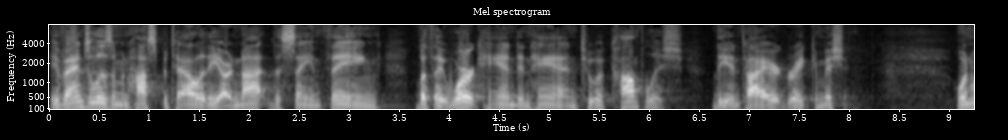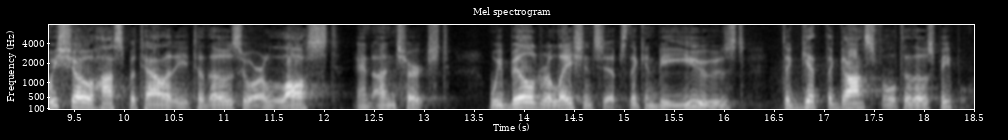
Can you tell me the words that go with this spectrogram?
Evangelism and hospitality are not the same thing but they work hand in hand to accomplish the entire Great Commission. When we show hospitality to those who are lost and unchurched, we build relationships that can be used to get the gospel to those people.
